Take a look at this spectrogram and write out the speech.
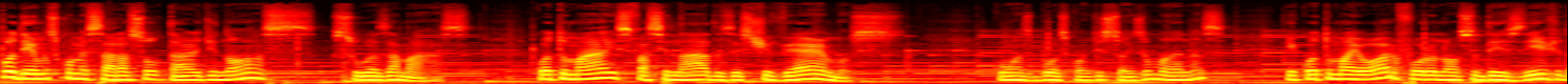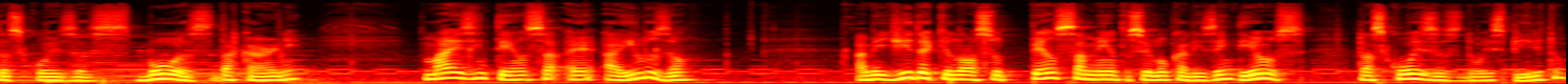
podemos começar a soltar de nós suas amarras. Quanto mais fascinados estivermos com as boas condições humanas, e quanto maior for o nosso desejo das coisas boas da carne, mais intensa é a ilusão. À medida que o nosso pensamento se localiza em Deus, nas coisas do Espírito,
